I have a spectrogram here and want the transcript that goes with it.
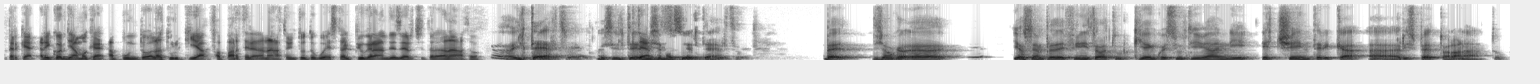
Perché ricordiamo che appunto la Turchia fa parte della Nato in tutto questo, è il più grande esercito della Nato. Il terzo, il ter- mi sembra sia il terzo. Beh, diciamo che eh, io ho sempre definito la Turchia in questi ultimi anni eccentrica eh, rispetto alla Nato.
